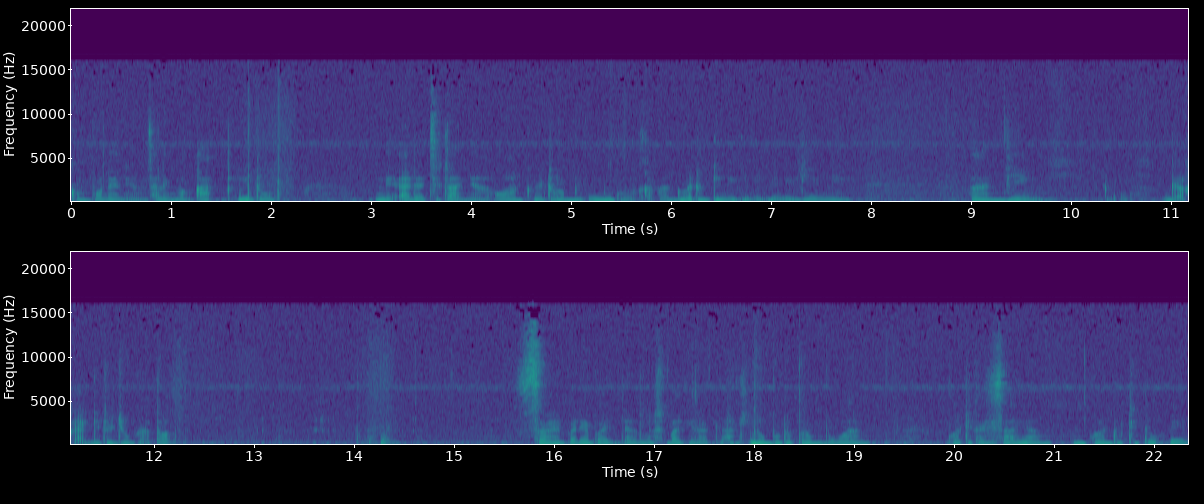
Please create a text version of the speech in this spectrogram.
komponen yang saling melengkapi itu. Ini ada ceritanya wah gue itu lebih unggul karena gue itu gini gini gini gini. Anjing. Nggak kayak gitu juga tot sehebat-hebatnya lu sebagai laki-laki lu butuh perempuan. Buat dikasih sayang buat lu tidupin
